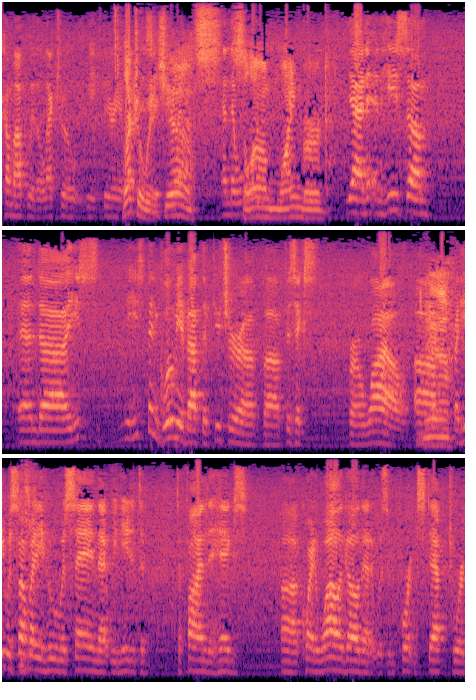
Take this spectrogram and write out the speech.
come up with electroweak theory. Electroweak, yes. And the- Salam Weinberg. Yeah, and, and he's um, and uh, he's he's been gloomy about the future of uh, physics for a while. Um, Yeah. But he was somebody who was saying that we needed to to find the Higgs uh, quite a while ago. That it was an important step toward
